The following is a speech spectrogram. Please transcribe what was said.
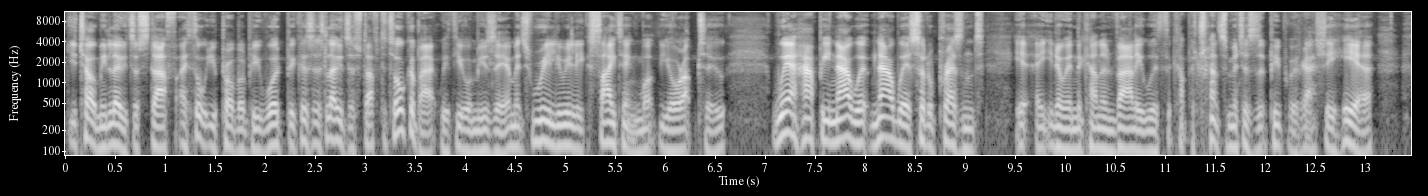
you told me loads of stuff. I thought you probably would because there's loads of stuff to talk about with your museum. It's really really exciting what you're up to. We're happy now. We're now we're sort of present, you know, in the Cynon Valley with a couple of transmitters that people can actually hear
